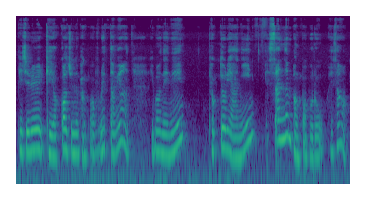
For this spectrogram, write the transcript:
비즈를 이렇게 엮어주는 방법으로 했다면 이번에는 벽돌이 아닌 쌓는 방법으로 해서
